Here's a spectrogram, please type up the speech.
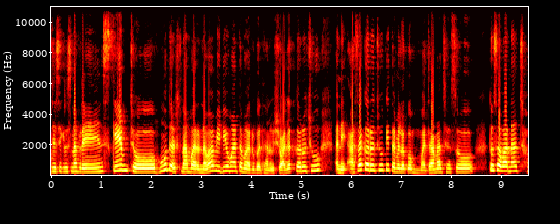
જય શ્રી કૃષ્ણ ફ્રેન્ડ્સ કેમ છો? હું દર્શના. મારા નવા વિડીયોમાં તમારું બધાનું સ્વાગત કરું છું અને આશા કરું છું કે તમે લોકો મજામાં જ હશો. તો સવારના છ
